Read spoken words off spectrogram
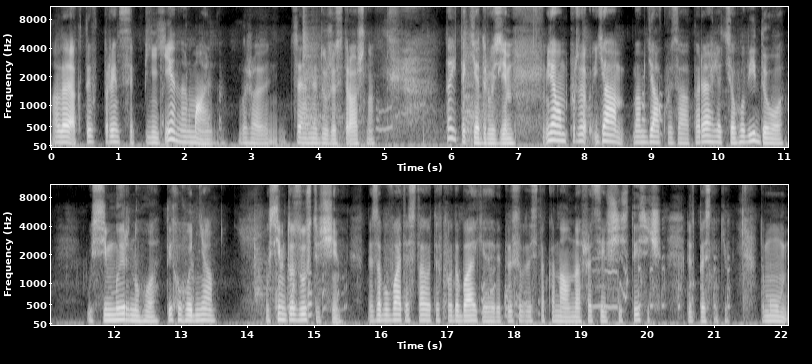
Але актив, в принципі, є нормально. Вважаю, це не дуже страшно. Та й таке, друзі. Я вам, я вам дякую за перегляд цього відео. Усім мирного, тихого дня. Усім до зустрічі. Не забувайте ставити вподобайки підписуватись на канал. Наша ціль 6 тисяч підписників. Тому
